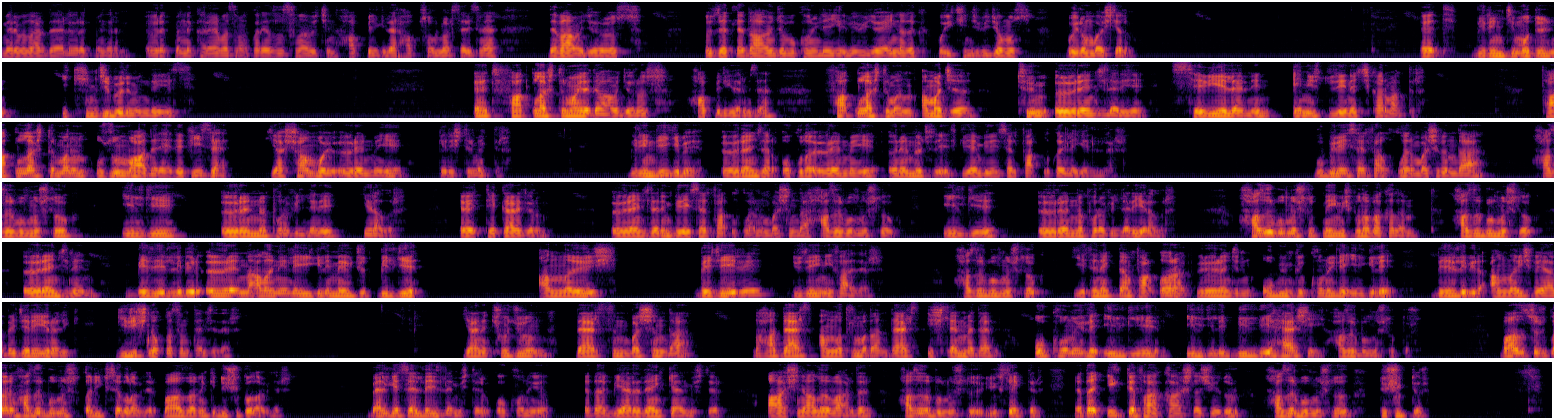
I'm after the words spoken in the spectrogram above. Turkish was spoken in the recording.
Merhabalar değerli öğretmenlerim. Öğretmenlik kariyer basamakları yazılı sınav için hap bilgiler, hap sorular serisine devam ediyoruz. Özetle daha önce bu konuyla ilgili bir video yayınladık. Bu ikinci videomuz. Buyurun başlayalım. Evet, birinci modülün ikinci bölümündeyiz. Evet, farklılaştırma ile devam ediyoruz hap bilgilerimize. Farklılaştırmanın amacı tüm öğrencileri seviyelerinin en üst düzeyine çıkarmaktır. Farklılaştırmanın uzun vadeli hedefi ise yaşam boyu öğrenmeyi geliştirmektir. Bilindiği gibi öğrenciler okula öğrenmeyi önemli ölçüde etkileyen bireysel farklılıklar ile gelirler. Bu bireysel farklılıkların başında hazır bulunuşluk, ilgi, öğrenme profilleri yer alır. Evet tekrar ediyorum. Öğrencilerin bireysel farklılıklarının başında hazır bulunuşluk, ilgi, öğrenme profilleri yer alır. Hazır bulunuşluk neymiş buna bakalım. Hazır bulunuşluk öğrencinin belirli bir öğrenme alanı ile ilgili mevcut bilgi, anlayış, beceri düzeyini ifade eder. Hazır bulunuşluk yetenekten farklı olarak bir öğrencinin o günkü konuyla ilgili belirli bir anlayış veya beceriye yönelik giriş noktasını temsil eder. Yani çocuğun dersin başında daha ders anlatılmadan, ders işlenmeden o konuyla ilgili, ilgili bildiği her şey hazır bulunuşluktur. Bazı çocukların hazır bulunuşlukları yüksek olabilir, bazılarınınki düşük olabilir. Belgeselde izlemiştir o konuyu ya da bir yerde denk gelmiştir. Aşinalığı vardır. Hazır bulunuşluğu yüksektir. Ya da ilk defa karşılaşıyordur. Hazır bulunuşluğu düşüktür.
